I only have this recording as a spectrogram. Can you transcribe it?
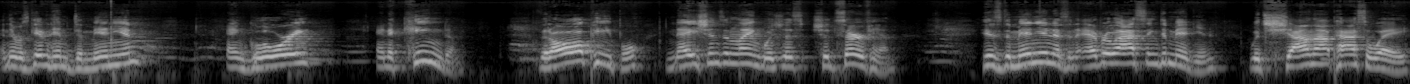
and there was given him dominion and glory and a kingdom that all people, nations, and languages should serve him. His dominion is an everlasting dominion which shall not pass away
